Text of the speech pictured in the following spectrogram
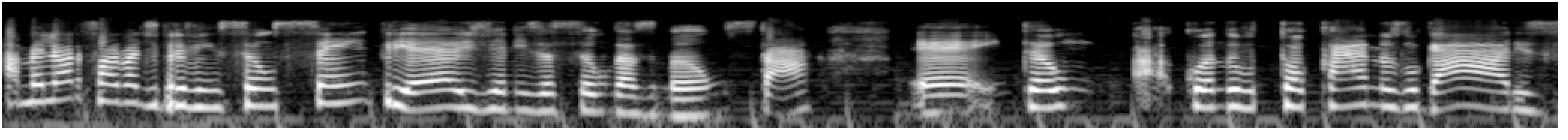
A melhor forma de prevenção sempre é a higienização das mãos, tá? É, então, quando tocar nos lugares,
